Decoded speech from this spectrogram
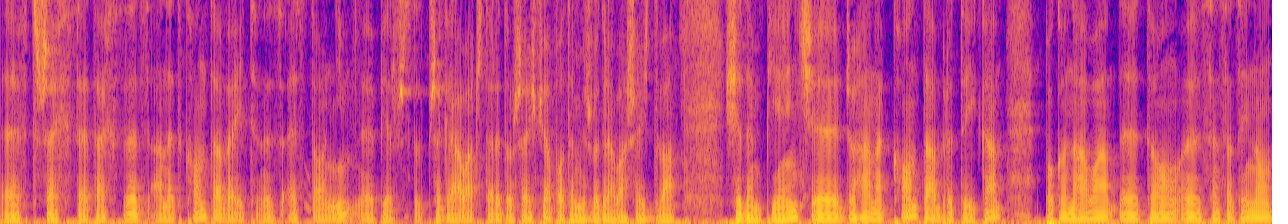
w trzech setach z Anet Kontaveit z Estonii. E, pierwszy set przegrała 4 do 6, a potem już wygrała 6-2, 7-5. E, Johanna Konta, Brytyjka, pokonała tą sensacyjną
